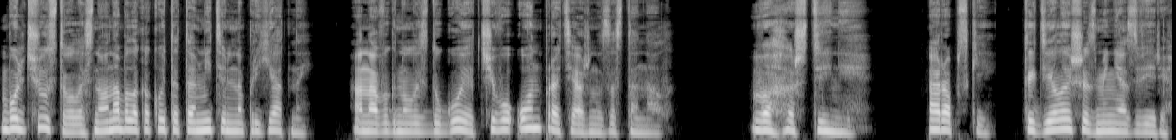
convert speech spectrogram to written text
Боль чувствовалась, но она была какой-то томительно приятной. Она выгнулась дугой, от чего он протяжно застонал. Вахаштини. Арабский. Ты делаешь из меня зверя.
